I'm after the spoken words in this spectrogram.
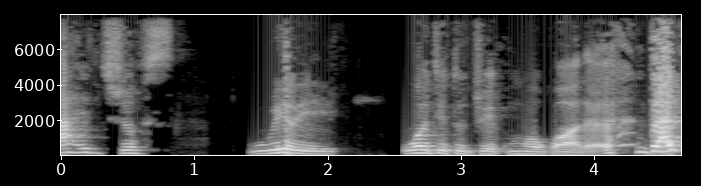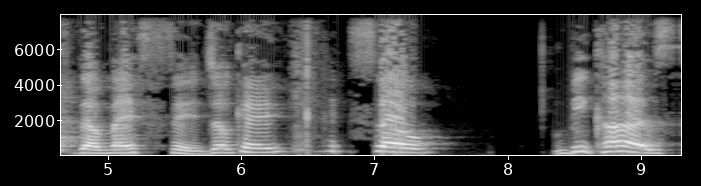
I just really want you to drink more water. That's the message, okay? So, because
